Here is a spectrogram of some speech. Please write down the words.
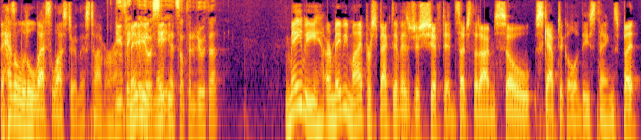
It has a little less luster this time around. Do you think maybe, AOC maybe, had something to do with that? maybe, or maybe my perspective has just shifted such that I'm so skeptical of these things. But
